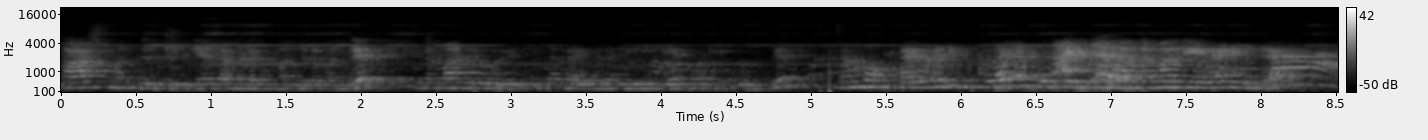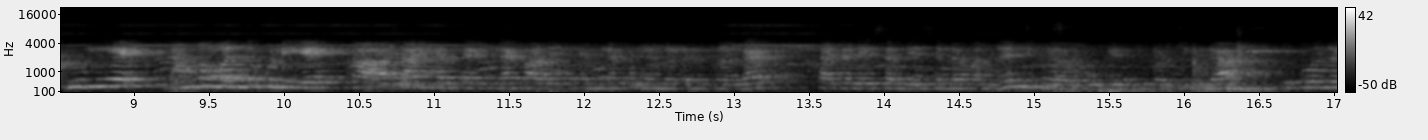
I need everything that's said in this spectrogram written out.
காசு மந்த் இருக்கு இல்லையா தமிழக மந்தில் வந்து இந்த மாதிரி ஒரு சின்ன லைப்ரரி ஏற்படுத்தி கொடுத்து நம்ம லைப்ரரிக்கு போய் புக் எடுக்கணும் அந்த மாதிரி எல்லாம் இல்லை இங்கேயே நம்ம சாயங்கால டைமில் காலேஜ் டைமில் பிள்ளைங்கள் இருக்காங்க. சாட்டர்டே சண்டேஸ் எல்லாம் வந்து நீங்கள் புக் எடுத்து படிச்சுக்கலாம். இப்போ இந்த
